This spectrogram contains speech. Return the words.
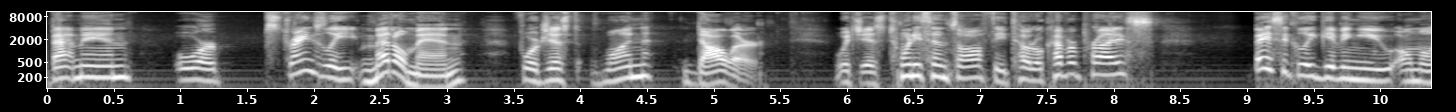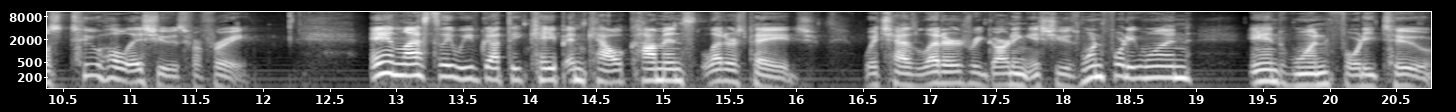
Batman, or strangely, Metal Man for just $1, which is 20 cents off the total cover price, basically giving you almost two whole issues for free. And lastly, we've got the Cape and Cowl Comments Letters page, which has letters regarding issues 141 and 142.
